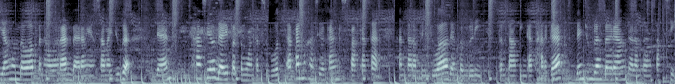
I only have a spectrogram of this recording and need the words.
yang membawa penawaran barang yang sama juga dan hasil dari pertemuan tersebut akan menghasilkan kesepakatan antara penjual dan pembeli tentang tingkat harga dan jumlah barang dalam transaksi.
